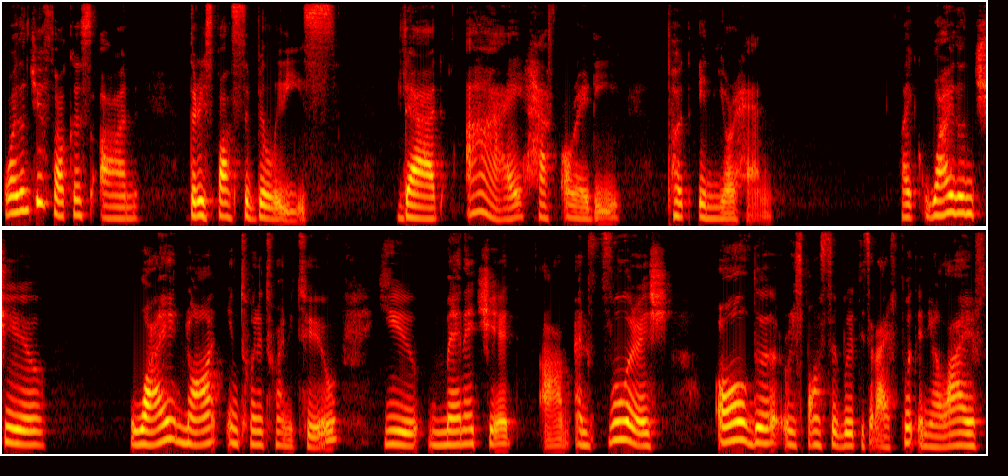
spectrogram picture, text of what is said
why don't you focus on the responsibilities that I have already put in your hand? Like, why don't you, why not in 2022, you manage it um, and flourish all the responsibilities that I've put in your life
